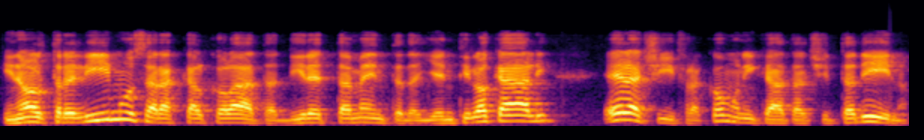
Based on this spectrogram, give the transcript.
Inoltre l'IMU sarà calcolata direttamente dagli enti locali e la cifra comunicata al cittadino.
